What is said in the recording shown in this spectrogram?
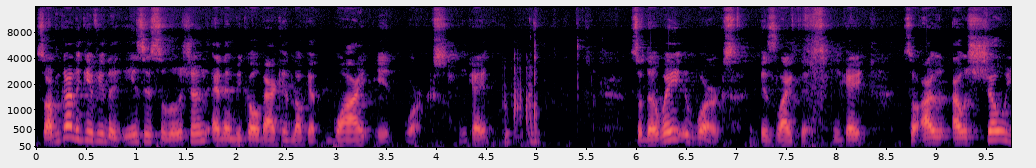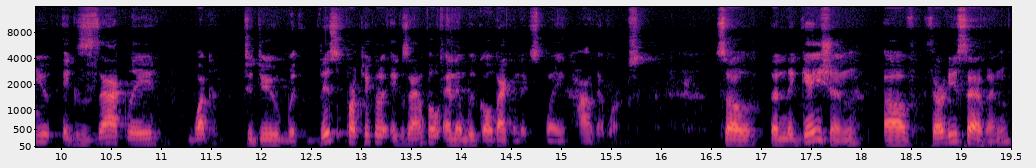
So I'm going to give you the easy solution, and then we go back and look at why it works. Okay. So the way it works is like this, okay? So I, I will show you exactly what to do with this particular example, and then we'll go back and explain how that works. So the negation of 37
